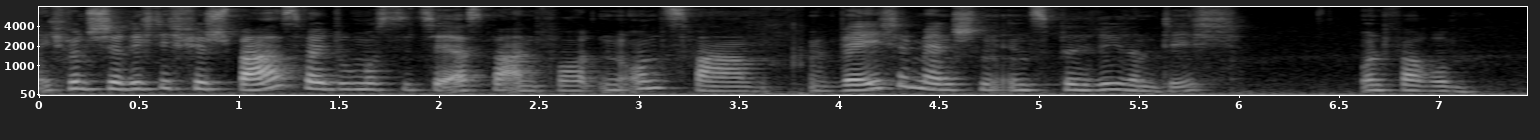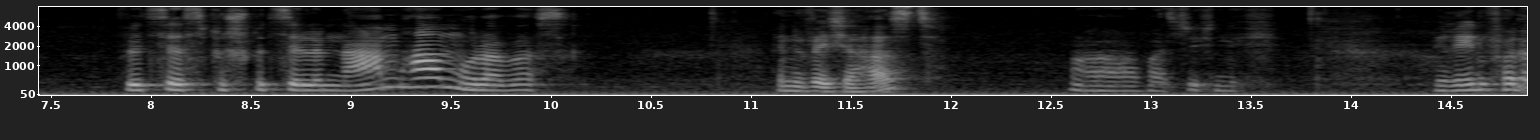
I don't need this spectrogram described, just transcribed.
Ich wünsche dir richtig viel Spaß, weil du musst sie zuerst beantworten. Und zwar, welche Menschen inspirieren dich und warum? Willst du jetzt spezielle Namen haben oder was? Wenn du welche hast. Ah, weiß ich nicht. Wir reden von Äh,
